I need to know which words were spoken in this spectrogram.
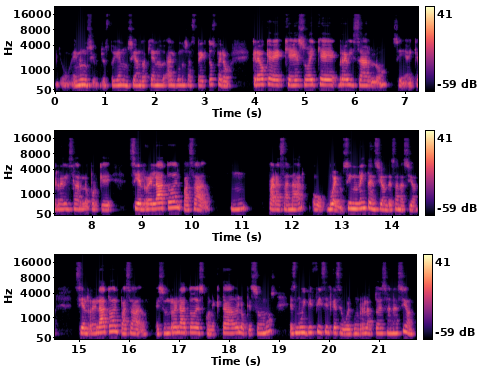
Yo enuncio, yo estoy enunciando aquí algunos aspectos, pero creo que, que eso hay que revisarlo, sí, hay que revisarlo porque si el relato del pasado para sanar, o bueno, sin una intención de sanación, si el relato del pasado es un relato desconectado de lo que somos, es muy difícil que se vuelva un relato de sanación.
